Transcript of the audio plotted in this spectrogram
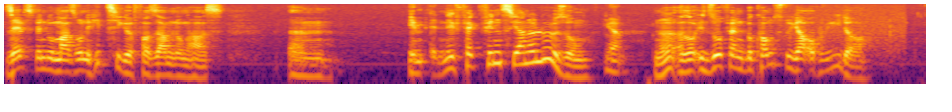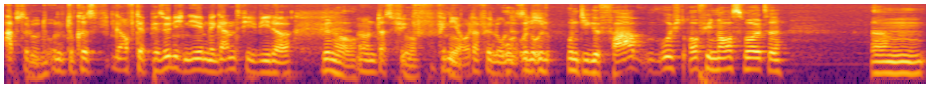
selbst wenn du mal so eine hitzige Versammlung hast, ähm, im Endeffekt findest du ja eine Lösung. Ja. Ne? Also insofern bekommst du ja auch wieder. Absolut. Mhm. Und du kriegst auf der persönlichen Ebene ganz viel wieder. Genau. Und das finde find ich auch, dafür lohnt es sich. Und, und, die Gefahr, wo ich darauf hinaus wollte, ähm,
